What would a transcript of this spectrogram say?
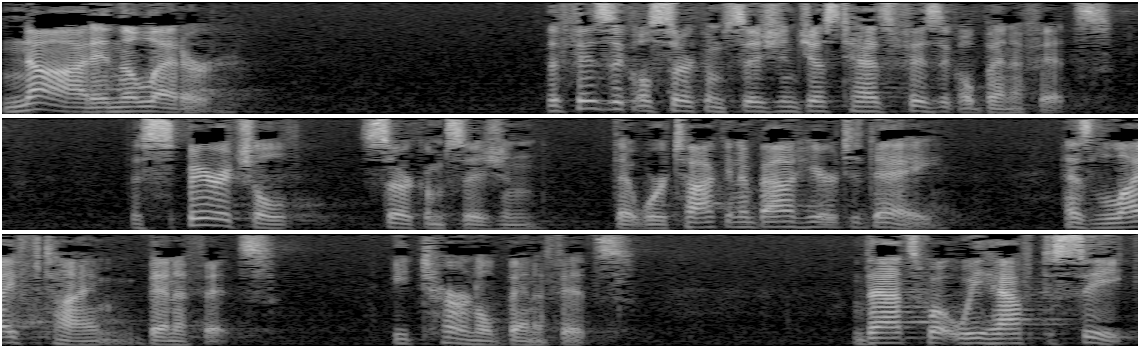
not in the letter. The physical circumcision just has physical benefits. The spiritual circumcision that we're talking about here today has lifetime benefits, eternal benefits. That's what we have to seek.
